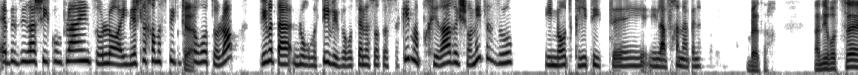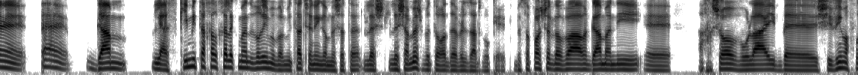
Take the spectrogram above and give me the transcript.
אה, בזירה שהיא compliance או לא, האם יש לך מספיק כן. בקרות או לא, ואם אתה נורמטיבי ורוצה לעשות עסקים, הבחירה הראשונית הזו היא מאוד קריטית אה, להבחנה בין הדברים. בטח. אני רוצה אה, גם להסכים איתך על חלק מהדברים, אבל מצד שני גם לשת... לש... לשמש בתור ה-Devil's Advocate. בסופו של דבר, גם אני אה, אחשוב אולי ב-70%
